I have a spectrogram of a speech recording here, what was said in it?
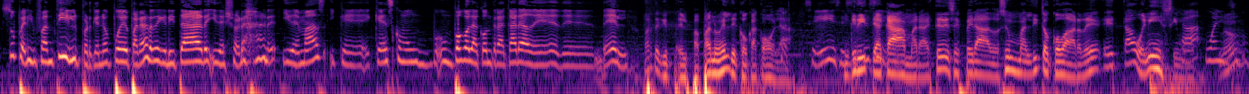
súper infantil, porque no puede parar de gritar y de llorar y demás, y que, que es como un, un poco la contracara de, de, de él. Aparte que el Papá Noel de Coca-Cola. Sí, Grite a cámara, esté desesperado, sea un maldito cobarde, está buenísimo. Está buenísimo. ¿no?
